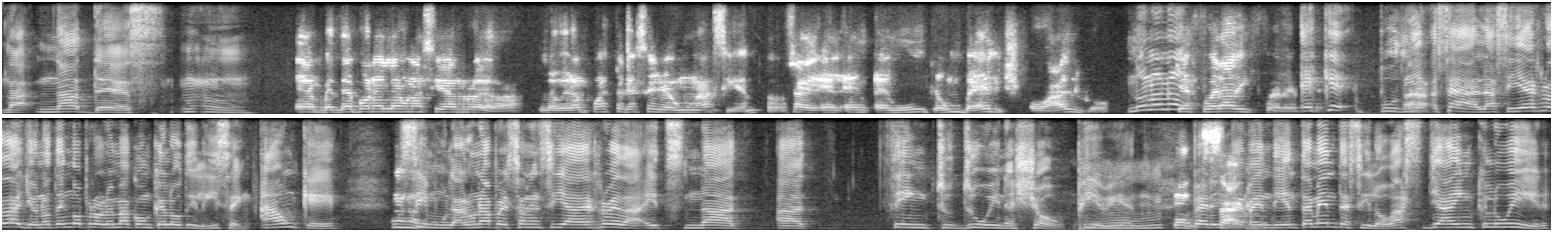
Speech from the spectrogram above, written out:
not, not this. En vez de ponerle una silla de ruedas, le hubieran puesto, qué sé yo, un asiento. O sea, en, en- en un, bench o algo. No, no, no. Que fuera diferente. Es que pudiera, Ah. o sea, la silla de ruedas yo no tengo problema con que lo utilicen, aunque simular una persona en silla de ruedas it's not a thing to do in a show, period. Pero Exacto. independientemente si lo vas ya a incluir,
